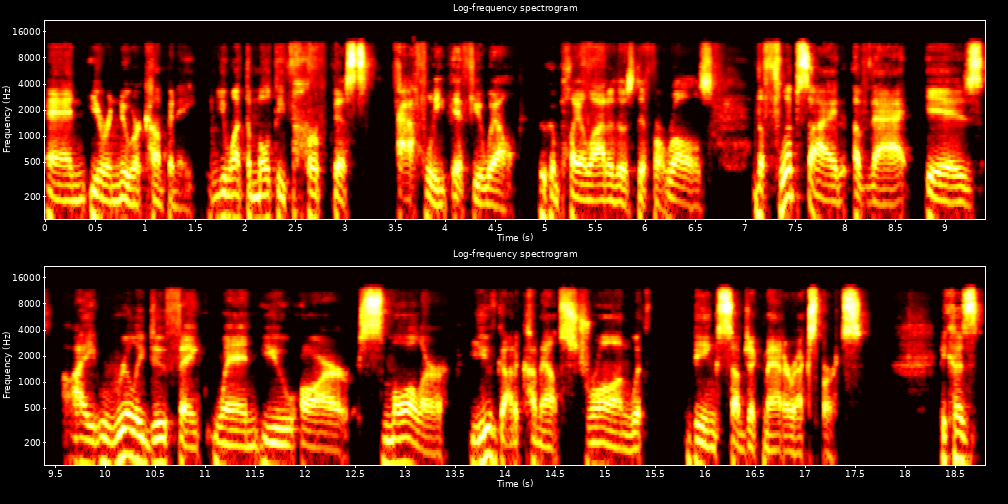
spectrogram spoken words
and you're a newer company. You want the multi purpose athlete, if you will, who can play a lot of those different roles. The flip side of that is I really do think when you are smaller, you've got to come out strong with being subject matter experts. Because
